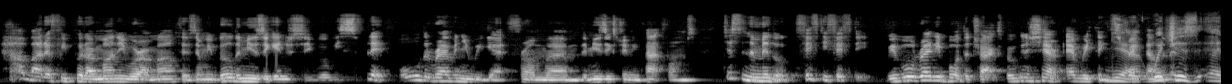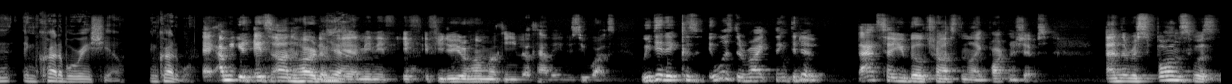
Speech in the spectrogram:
How about if we put our money where our mouth is and we build a music industry where we split all the revenue we get from um, the music streaming platforms just in the middle, 50 50. We've already bought the tracks, but we're going to share everything Yeah. straight down Which the middle. is an incredible ratio. Incredible. I mean, it, it's unheard of. Yeah. I mean, if, if, if you do your homework and you look how the industry works, we did it because it was the right thing to do. That's how you build trust and like partnerships. And the response was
